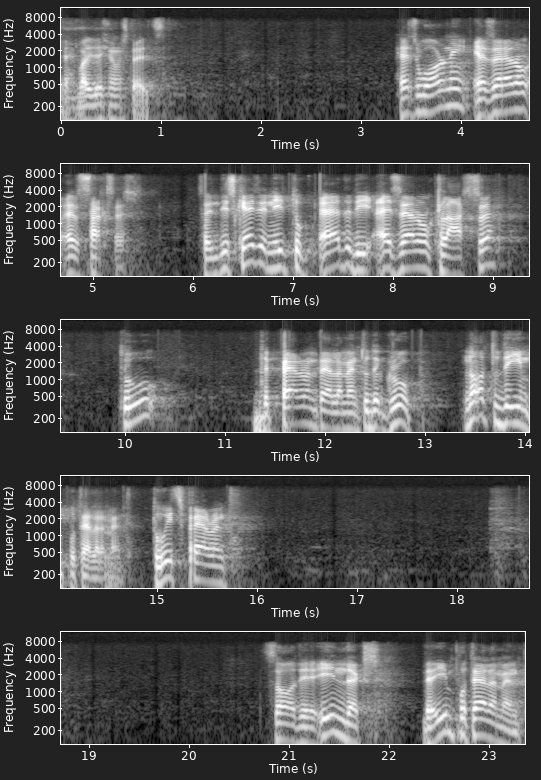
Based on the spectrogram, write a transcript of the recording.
yeah, validation states. has warning, has error, has success. So in this case, I need to add the has error class to the parent element, to the group, not to the input element, to its parent. So the index, the input element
